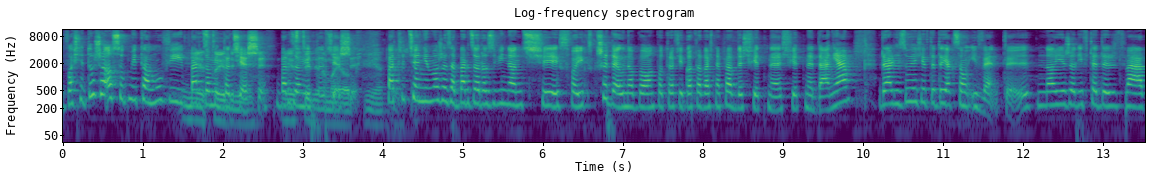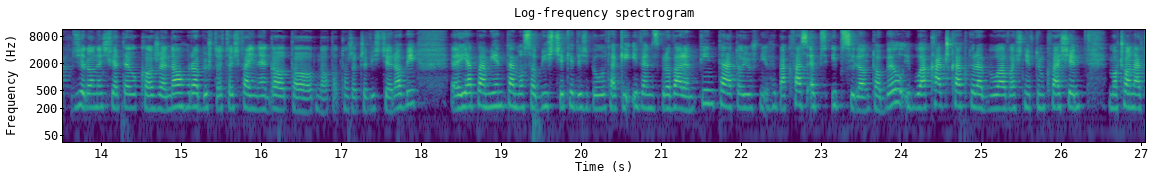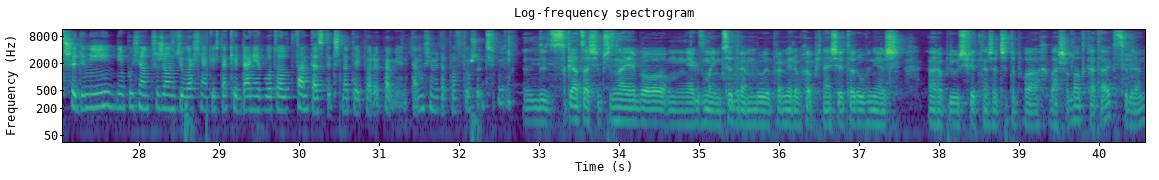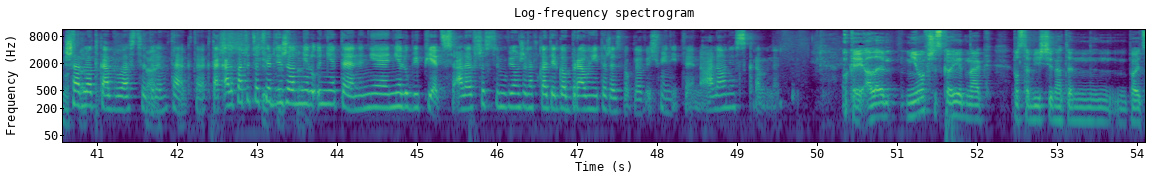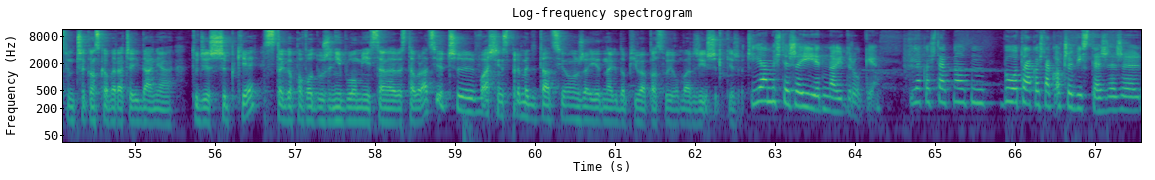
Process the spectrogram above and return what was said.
Właśnie dużo osób mi to mówi, nie bardzo mnie to jedynie, cieszy. Bardzo mnie to cieszy. Patrycio nie może za bardzo rozwinąć swoich skrzydeł, no bo on potrafi gotować naprawdę świetne, świetne dania. Realizuje się wtedy, jak są eventy. No jeżeli wtedy ma zielone światełko, że no robisz coś, coś fajnego, to, no, to to rzeczywiście robi. Ja pamiętam osobiście, kiedyś był taki event z browarem Pinta, to już nie, chyba kwas Y to był i była kaczka, która była właśnie w tym kwasie moczona trzy dni. Nie później on przyrządził właśnie jakieś takie danie, było to to fantastyczne tej pory pamiętam. Musimy to powtórzyć. Zgadza się, przyznaję, bo jak z moim cydrem były premiery w Happinесsie, to również robił świetne rzeczy. To była chyba szarlotka, tak? Z cydrem? Szarlotka była z cydrem, tak, tak, tak. tak. Ale Patrycja twierdzi, że on nie, nie ten, nie, nie lubi piec, ale wszyscy mówią, że na przykład jego brownie też jest w ogóle wyśmienity, no ale on jest skromny. Okej, okay, ale mimo wszystko jednak postawiliście na ten, powiedzmy, przekąskowe raczej dania, tudzież szybkie, z tego powodu, że nie było miejsca na restaurację, czy właśnie z premedytacją, że jednak do piwa pasują bardziej szybkie rzeczy? Ja myślę, że i jedno i drugie. Jakoś tak, no, było to jakoś tak oczywiste, że, że,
